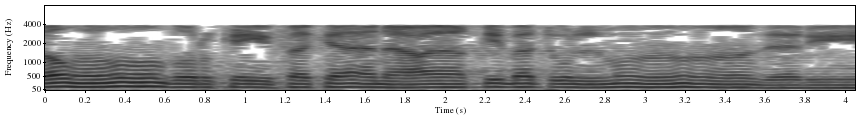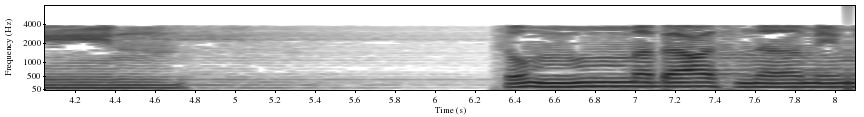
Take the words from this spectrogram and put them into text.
فانظر كيف كان عاقبة المنذرين. ثم بعثنا من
